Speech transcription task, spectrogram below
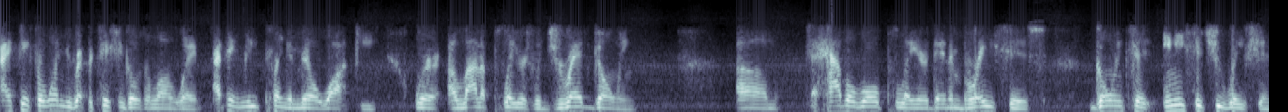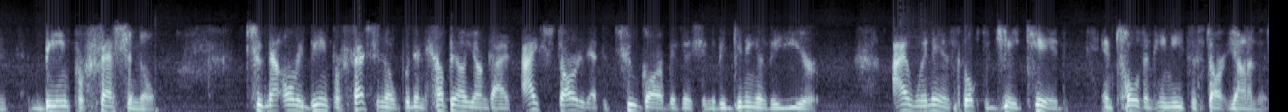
I think for one, your reputation goes a long way. I think me playing in Milwaukee, where a lot of players would dread going, um, to have a role player that embraces going to any situation, being professional, to not only being professional, but then helping our young guys. I started at the two guard position the beginning of the year. I went in and spoke to Jay Kidd and told him he needs to start Giannis.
